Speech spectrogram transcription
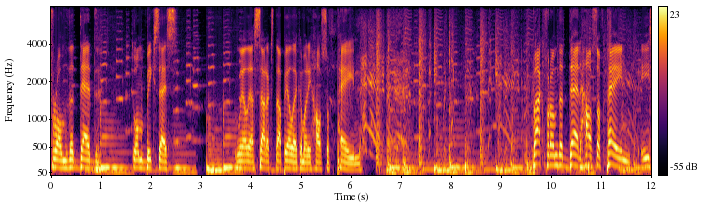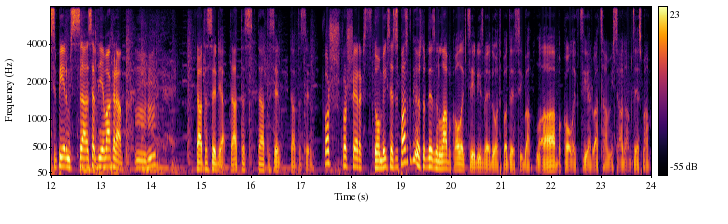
from the Dead. Toma Biksēs lielajā sarakstā pieliekam arī House of Pain. Back from the Dead House of Pain īsi pirms uh, septiņiem vakarā. Mm -hmm. Tā tas ir, jā, tā tas, tā tas ir. Tā tas ir. Foršs forš ieraksts to miksēs. Es paskatījos, tur diezgan laba kolekcija ir izveidota patiesībā. Laba kolekcija ar vecām visādām dziesmām.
